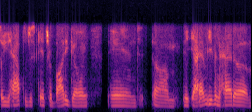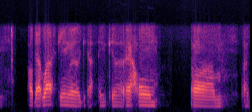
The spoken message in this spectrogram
so you have to just get your body going. And um, I have even had a uh, that last game. Uh, I think uh, at home. Um, I,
